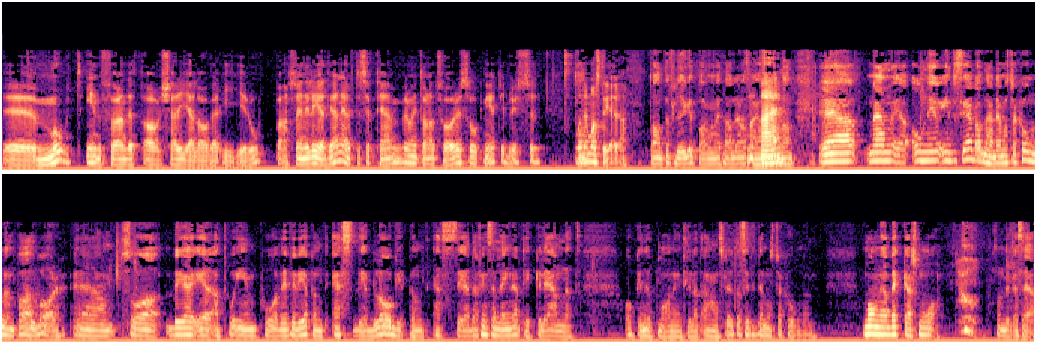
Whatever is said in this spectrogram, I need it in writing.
eh, mot införandet av sharia-lagar i Europa. Så är ni lediga den 11 september och inte har något för er så åk ner till Bryssel och demonstrera. Ta inte flyget bara, man vet aldrig vad som händer eh, Men om ni är intresserade av den här demonstrationen på allvar eh, så ber jag er att gå in på www.sdblogg.se. Där finns en längre artikel i ämnet och en uppmaning till att ansluta sig till demonstrationen. Många bäckar små som du kan säga.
